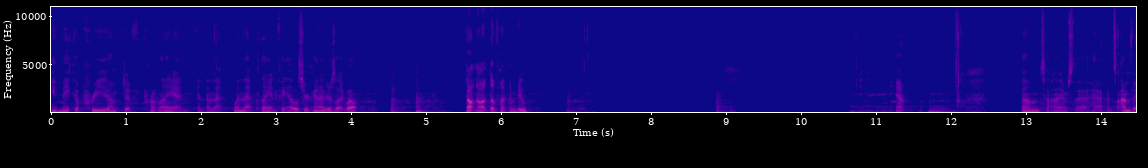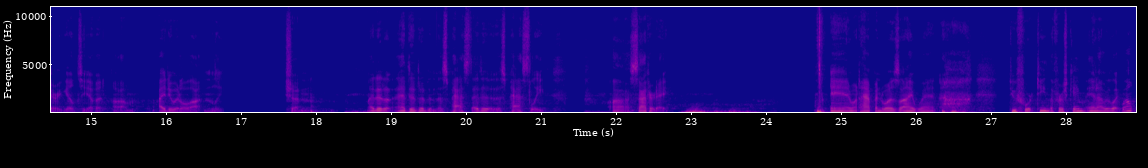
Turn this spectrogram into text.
you make a preemptive plan and then that when that plan fails you're kind of just like well don't know what to fucking do Yeah, Sometimes that happens. I'm very guilty of it. Um, I do it a lot in league. Shouldn't. I did it. I did it in this past. I did it this past league, uh, Saturday. And what happened was I went 214 the first game, and I was like, well,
